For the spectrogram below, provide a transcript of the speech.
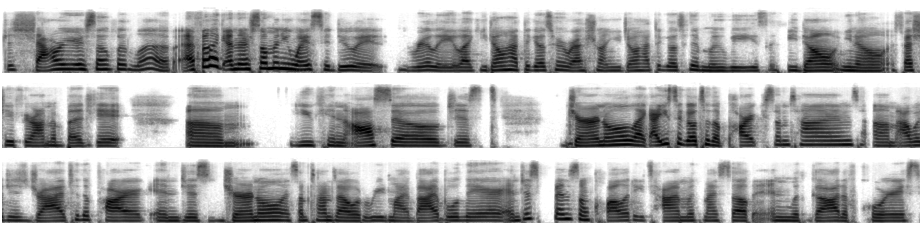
just shower yourself with love. I feel like, and there's so many ways to do it, really. Like, you don't have to go to a restaurant, you don't have to go to the movies. If you don't, you know, especially if you're on a budget, um, you can also just journal. Like, I used to go to the park sometimes. Um, I would just drive to the park and just journal. And sometimes I would read my Bible there and just spend some quality time with myself and with God, of course.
